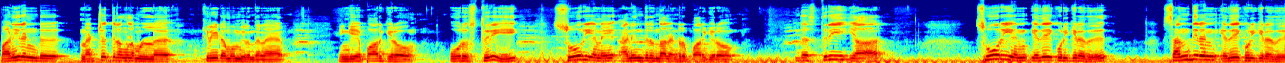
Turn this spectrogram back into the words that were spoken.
பனிரெண்டு நட்சத்திரங்களும் உள்ள கிரீடமும் இருந்தன. இங்கே பார்க்கிறோம். ஒரு ஸ்திரீ சூரியனை அணிந்திருந்தாள் என்று பார்க்கிறோம். இந்த ஸ்திரீ யார்? சூரியன் எதை குறிக்கிறது? சந்திரன் எதை குறிக்கிறது?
